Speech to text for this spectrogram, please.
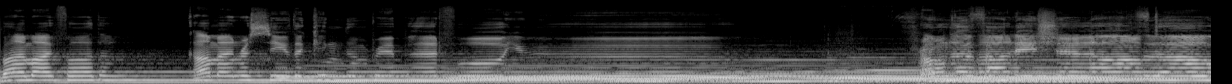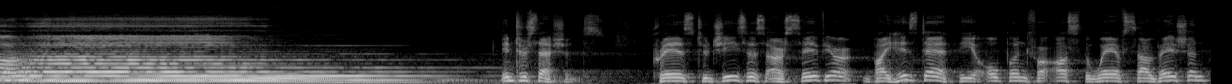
By my Father. Come and receive the kingdom prepared for you. From the foundation of the world. Intercessions. Praise to Jesus our Saviour. By his death he opened for us the way of salvation.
